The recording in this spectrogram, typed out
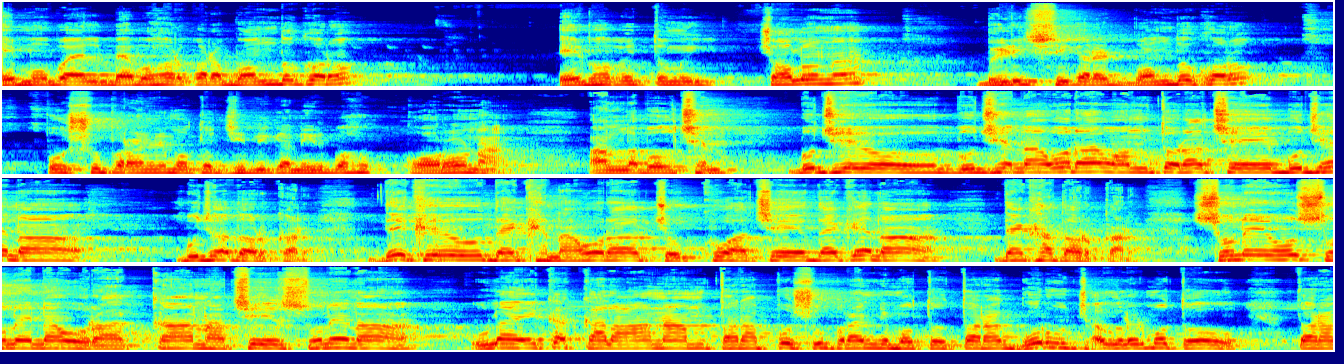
এই মোবাইল ব্যবহার করা বন্ধ করো এইভাবে তুমি চলো না, বিড়ি, সিগারেট বন্ধ করো, পশু প্রাণীর মতো জীবিকা নির্বাহ করো না। আল্লাহ বলছেন, বুঝেও বুঝে না ওরা, অন্তর আছে বুঝে না। বুঝা দরকার। দেখেও দেখে না, ওরা চক্ষু আছে, দেখে না, দেখা দরকার। শোনেও শোনে না, ওরা কান আছে, শোনে না। উলায়কা কালা নাম তারা পশু প্রাণীর মতো, তারা গরু ছাগলের মতো, তারা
